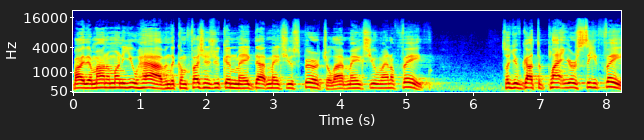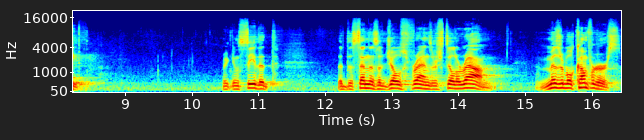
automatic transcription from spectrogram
by the amount of money you have and the confessions you can make. That makes you spiritual, that makes you a man of faith. So you've got to plant your seed faith. We can see that the descendants of Job's friends are still around. Miserable comforters,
